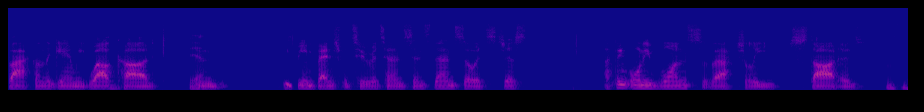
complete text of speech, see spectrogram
back on the game week wild card. Yeah. And he's been benched for two returns since then. So it's just, I think only once have actually started mm-hmm.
